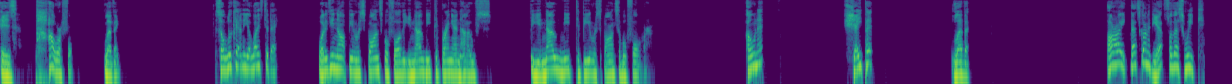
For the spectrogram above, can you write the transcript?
is powerful living. So look at your life today. What have you not been responsible for that you now need to bring in house? That you now need to be responsible for? Own it. Shape it live it. All right, that's going to be it for this week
